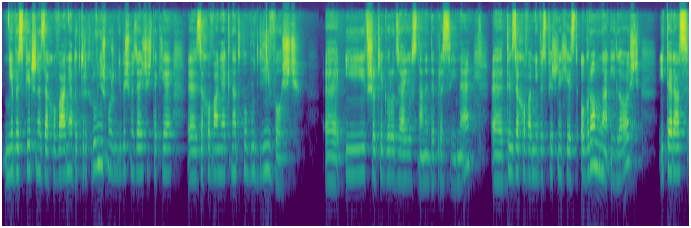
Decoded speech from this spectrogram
niebezpieczne zachowania, do których również moglibyśmy zaliczyć takie e, zachowania jak nadpobudliwość e, i wszelkiego rodzaju stany depresyjne. Tych zachowań niebezpiecznych jest ogromna ilość i teraz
